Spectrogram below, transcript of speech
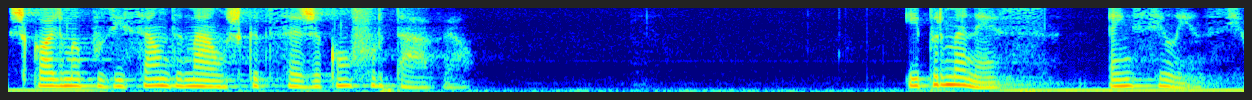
Escolhe uma posição de mãos que te seja confortável. E permanece em silêncio.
